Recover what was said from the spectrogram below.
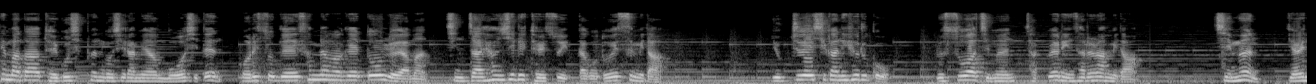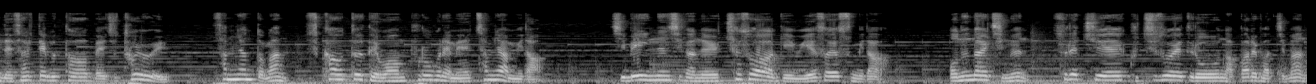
해마다 되고 싶은 것이라면 무엇이든 머릿속에 선명하게 떠올려야만 진짜 현실이 될 수 있다고도 했습니다. 6주의 시간이 흐르고 루스와 짐은 작별 인사를 합니다. 짐은 14살 때부터 매주 토요일 3년 동안 스카우트 대원 프로그램에 참여합니다. 집에 있는 시간을 최소화하기 위해서였습니다. 어느 날 짐은 술에 취해 구치소에 들어온 아빠를 봤지만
